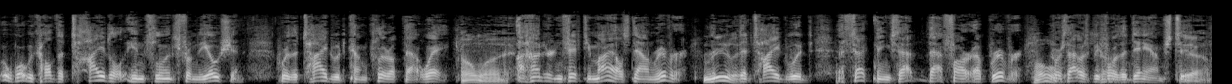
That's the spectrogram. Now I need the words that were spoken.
what we call the tidal influence from the ocean, where the tide would come clear up that way. Oh, my. 150 miles downriver. Really? The, the tide would affect things that, that far upriver. Oh, of course, that was before the dams, too. Yeah.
